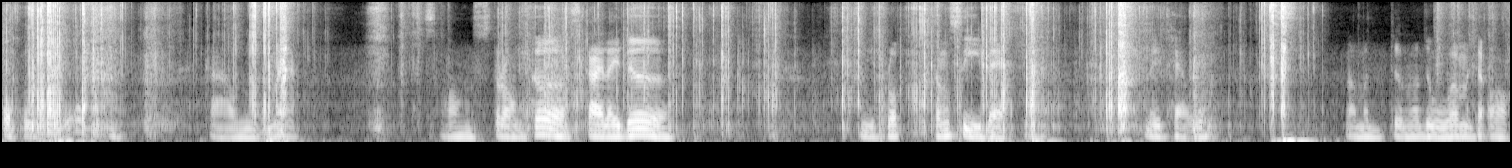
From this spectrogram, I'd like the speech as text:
โอ้โหกาวเหนียวมากซอง stronger skylider มีครบทั้ง 4 แบบนะฮะในแถว เรามาจะมาดูว่ามันจะออก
